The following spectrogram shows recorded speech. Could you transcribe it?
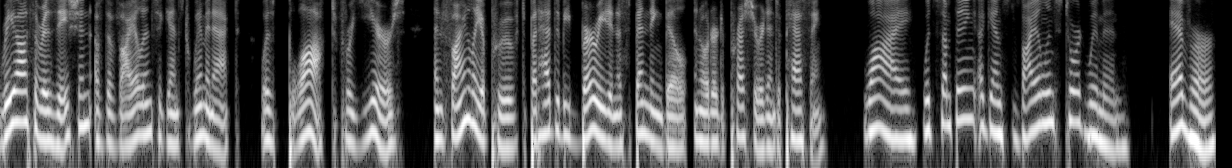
Reauthorization of the Violence Against Women Act was blocked for years and finally approved, but had to be buried in a spending bill in order to pressure it into passing. Why would something against violence toward women ever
